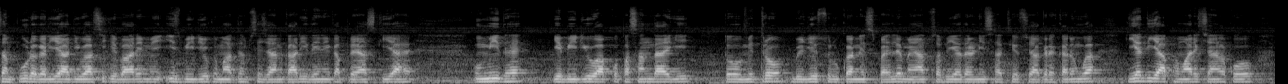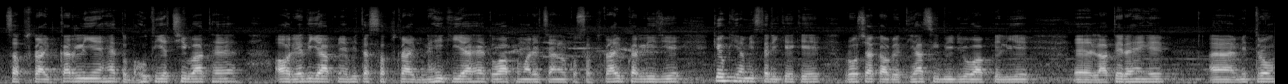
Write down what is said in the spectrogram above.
संपूर्ण अगरिया आदिवासी के बारे में इस वीडियो के माध्यम से जानकारी देने का प्रयास किया है। उम्मीद है ये वीडियो आपको पसंद आएगी। तो मित्रों, वीडियो शुरू करने से पहले मैं आप सभी आदरणीय साथियों से आग्रह करूँगा कि यदि आप हमारे चैनल को सब्सक्राइब कर लिए हैं तो बहुत ही अच्छी बात है। और यदि आपने अभी तक सब्सक्राइब नहीं किया है तो आप हमारे चैनल को सब्सक्राइब कर लीजिए, क्योंकि हम इस तरीके के रोचक और ऐतिहासिक वीडियो आपके लिए लाते रहेंगे। मित्रों,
